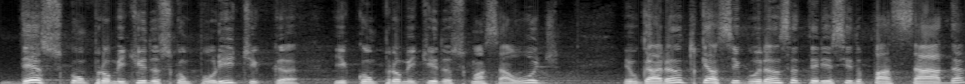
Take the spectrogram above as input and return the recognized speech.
descomprometidas com política e comprometidas com a saúde, eu garanto que a segurança teria sido passada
